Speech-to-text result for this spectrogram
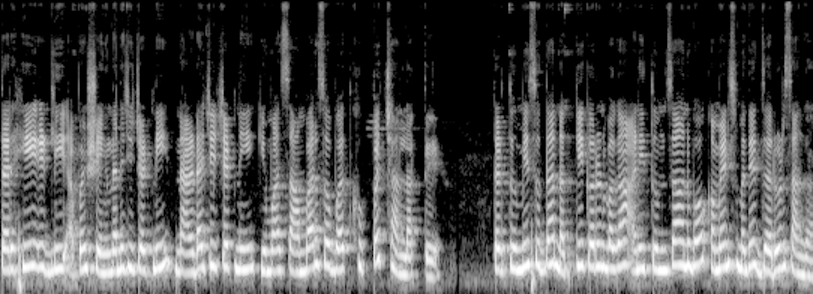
तर ही इडली आपण शेंगदाण्याची चटणी नारळाची चटणी किंवा सांबारसोबत खूपच छान लागते. तर तुम्हीसुद्धा नक्की करून बघा आणि तुमचा अनुभव कमेंट्समध्ये जरूर सांगा.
